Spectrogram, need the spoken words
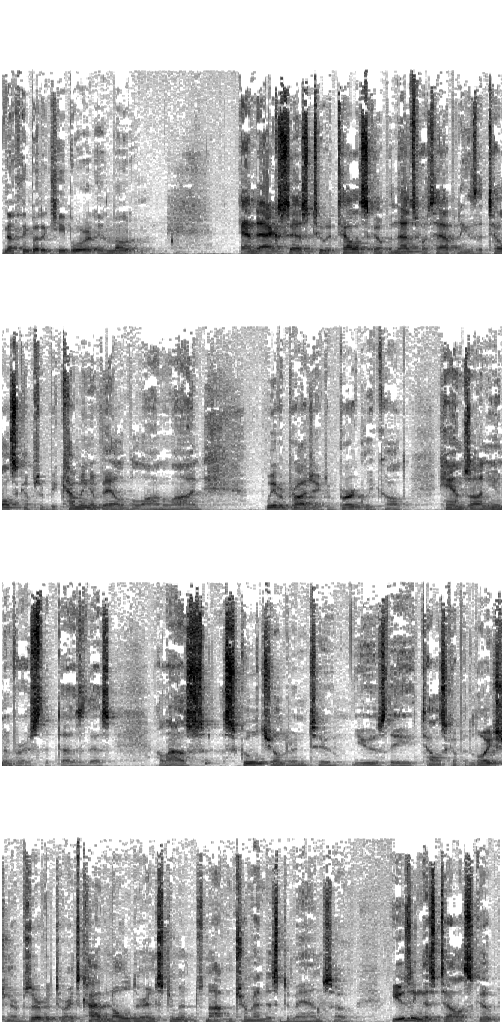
Nothing but a keyboard and modem and access to a telescope. And that's what's happening is the telescopes are becoming available online. We have a project at Berkeley called Hands On Universe that does this, allows school children to use the telescope at Leuschner Observatory. It's kind of an older instrument, it's not in tremendous demand. So, using this telescope,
